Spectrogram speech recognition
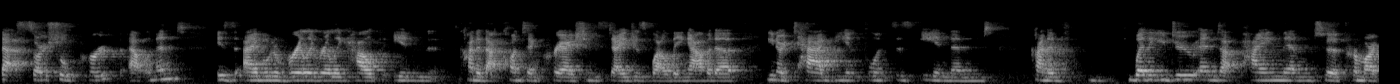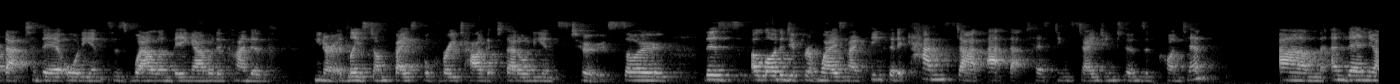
that social proof element is able to really really help in kind of that content creation stage as well being able to you know tag the influencers in and kind of whether you do end up paying them to promote that to their audience as well and being able to kind of, you know, at least on Facebook, retarget to that audience too. So there's a lot of different ways, and I think that it can start at that testing stage in terms of content. Um, and then you're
